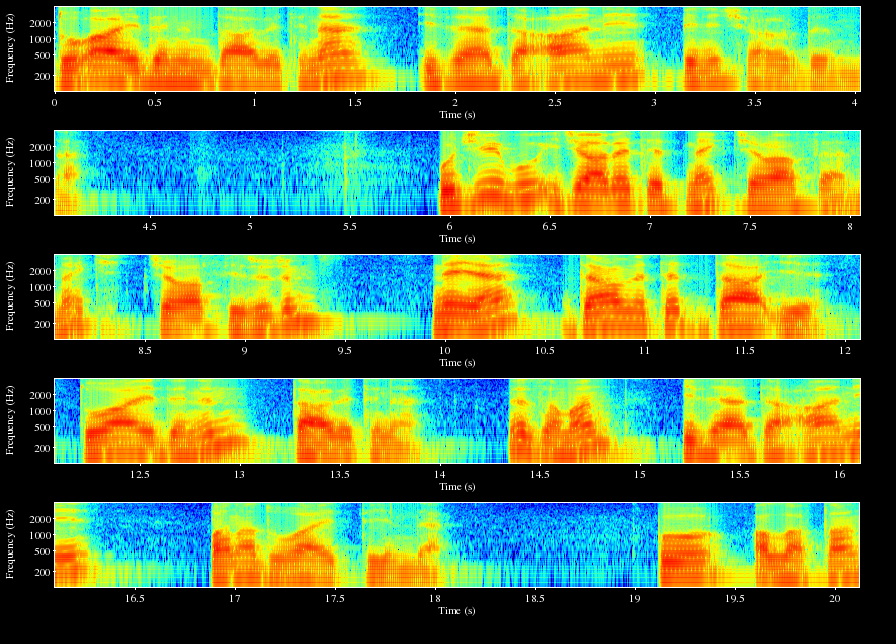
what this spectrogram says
dua edenin davetine İze daani beni çağırdığında. Ucibu icabet etmek, cevap vermek. Cevap veririm. Neye? Davete da'i. Dua edenin davetine. Ne zaman? İza daani bana dua ettiğinde. Bu Allah'tan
